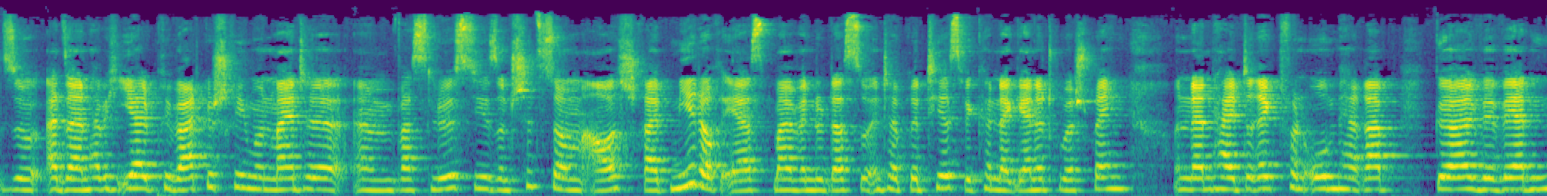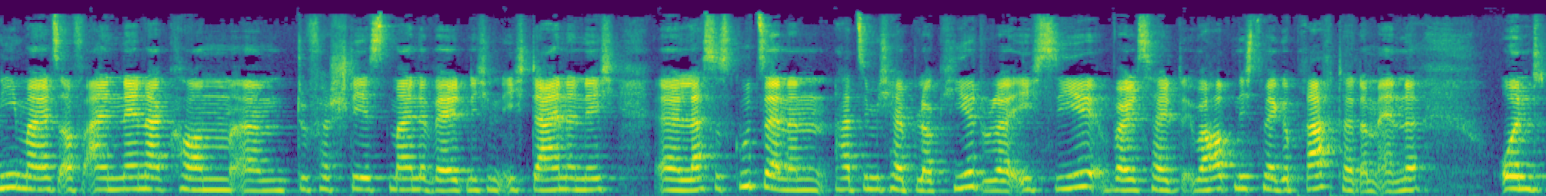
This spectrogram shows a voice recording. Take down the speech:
so, also dann habe ich ihr halt privat geschrieben und meinte, ähm, was löst hier so ein Shitstorm aus? Schreib mir doch erstmal, wenn du das so interpretierst, wir können da gerne drüber sprechen. Und dann halt direkt von oben herab, Girl, wir werden niemals auf einen Nenner kommen, ähm, du verstehst meine Welt nicht und ich deine nicht, äh, lass es gut sein. Dann hat sie mich halt blockiert oder ich sie, weil es halt überhaupt nichts mehr gebracht hat am Ende. Und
